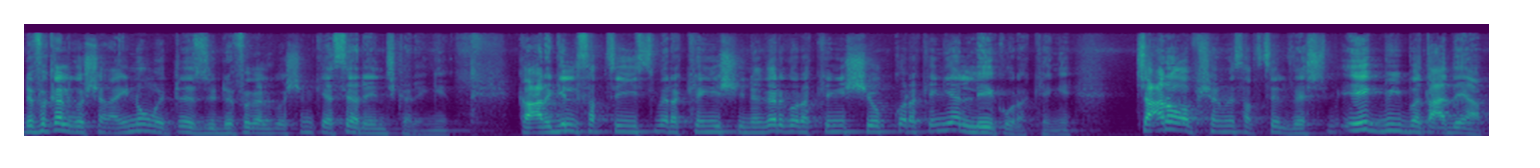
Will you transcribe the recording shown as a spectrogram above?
difficult question I know it is difficult question कैसे अरेंज करेंगे? कारगिल सबसे ईस्ट में रखेंगे श्रीनगर को रखेंगे श्योक को रखेंगे या ले को रखेंगे? चारों ऑप्शन में सबसे वेस्ट में एक भी बता दें आप,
